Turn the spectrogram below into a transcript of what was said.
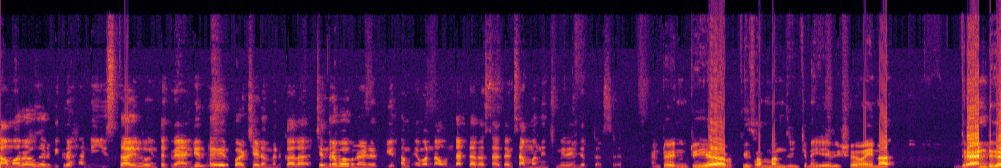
రామారావు గారి విగ్రహాన్ని ఈ స్థాయిలో ఇంత గ్రాండియర్గా ఏర్పాటు చేయడం వెనకాల చంద్రబాబు నాయుడు వ్యూహం ఏమన్నా ఉందంటారా సార్? దానికి సంబంధించి మీరు ఏం చెప్తారు సార్? అంటే ఎన్టీఆర్కి సంబంధించిన ఏ విషయమైనా గ్రాండ్గా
